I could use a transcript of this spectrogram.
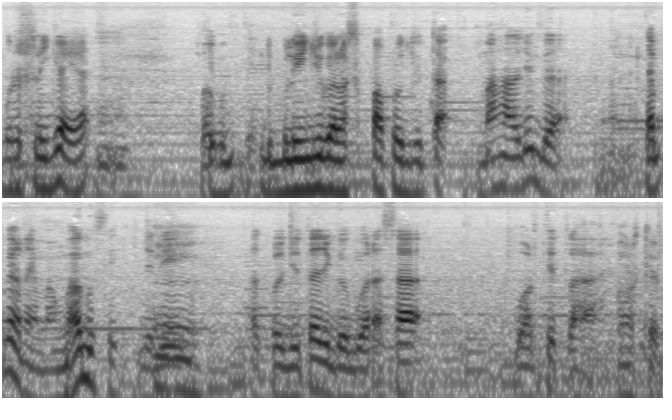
Bundesliga ya. Mm-mm. Bagus ya. Dibeliin juga langsung 40 juta. Mahal juga. Tapi karena emang bagus sih. Jadi 40 juta juga gua rasa worth it lah. Worth it.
